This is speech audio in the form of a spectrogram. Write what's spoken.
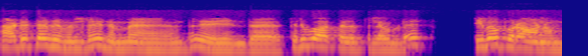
அடுத்தது வந்து நம்ம வந்து இந்த திருவாத்தகத்துல உள்ள சிவபுராணம்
